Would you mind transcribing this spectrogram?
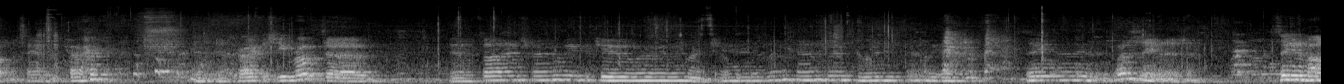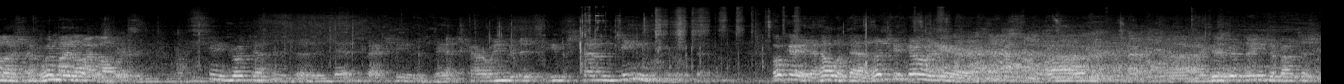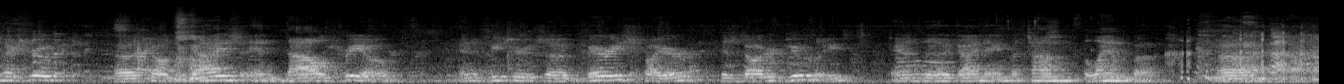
about the family car in in practice. He wrote, uh, thought I spent a week or two. What's the name of this? Thinking about last time, when my love was here. Yeah, he wrote that in his, uh, his dad's backseat of his dad's car when he was, he was seventeen when he wrote that. Okay, the hell with that, let's get going here. Um, uh, I hear good things about this next group. Uh, called the Guys and Dolls Trio, and it features uh, Barry Speyer, his daughter Julie, and a guy named Tom Lamba. Uh,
